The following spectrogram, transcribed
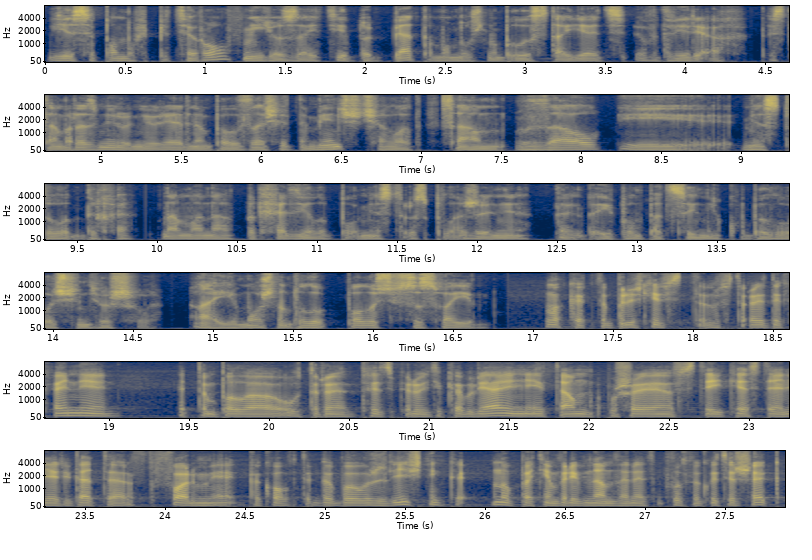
Если, по-моему, в пятером в нее зайти, то пятому нужно было стоять в дверях. То есть там размер у нее реально был значительно меньше, чем вот сам зал и место отдыха. Нам она подходила по месту расположения тогда и по ценнику было очень дешево. А, и можно было полностью со своим мы как-то пришли в второе дыхание. Это было утро 31 декабря, и там уже в стейке стояли ребята в форме какого-то ГБУ жилищника. Ну, по тем временам, наверное, это был какой-то шаг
